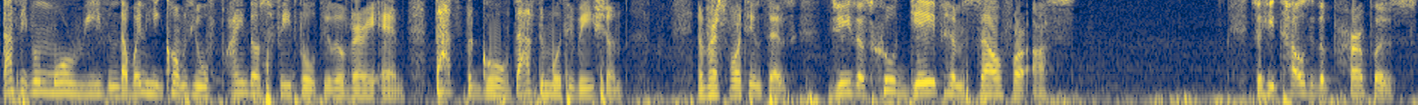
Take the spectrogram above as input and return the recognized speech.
that's even more reason that when he comes he will find us faithful till the very end. That's the goal. That's the motivation. And verse 14 says, Jesus who gave himself for us. So he tells you the purpose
